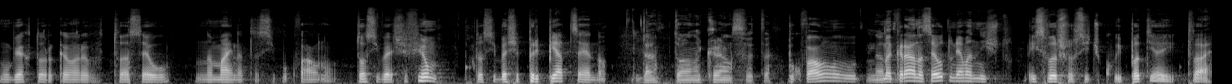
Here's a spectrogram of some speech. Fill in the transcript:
му бях втора камера в това село, на майната си буквално. То си беше филм. То си беше припят се едно. Да, то е на края на света. Буквално Над- на края на селото няма нищо. И свършва всичко. И пътя, и това е.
